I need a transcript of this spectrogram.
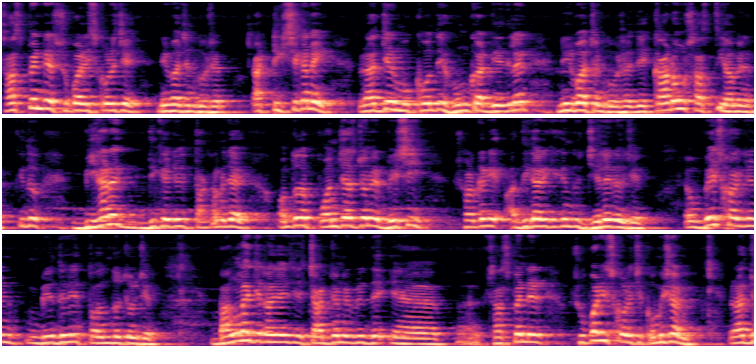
সাসপেন্ডের সুপারিশ করেছে নির্বাচন কমিশন। আর ঠিক সেখানেই রাজ্যের মুখ্যমন্ত্রী হুঙ্কার দিয়ে দিলেন নির্বাচন কমিশন যে কারও শাস্তি হবে না। কিন্তু বিহারের দিকে যদি তাকানো যায়, অন্তত পঞ্চাশ জনের বেশি সরকারি আধিকারিক কিন্তু জেলে রয়েছে এবং বেশ কয়েকজন বিরুদ্ধে তদন্ত চলছে। বাংলায় যেটা হয়েছে চারজনের বিরুদ্ধে সাসপেন্ডের সুপারিশ করেছে কমিশন, রাজ্য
